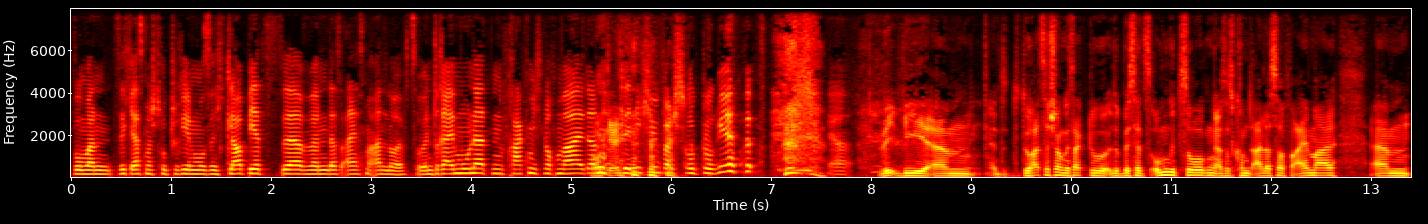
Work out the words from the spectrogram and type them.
wo man sich erstmal strukturieren muss. Und ich glaube jetzt, äh, wenn das alles mal anläuft, so in drei Monaten, frag mich noch mal, dann okay. bin ich hyperstrukturiert. ja. Wie, wie ähm, du hast ja schon gesagt, du, du bist jetzt umgezogen, also es kommt alles auf einmal. Ähm,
